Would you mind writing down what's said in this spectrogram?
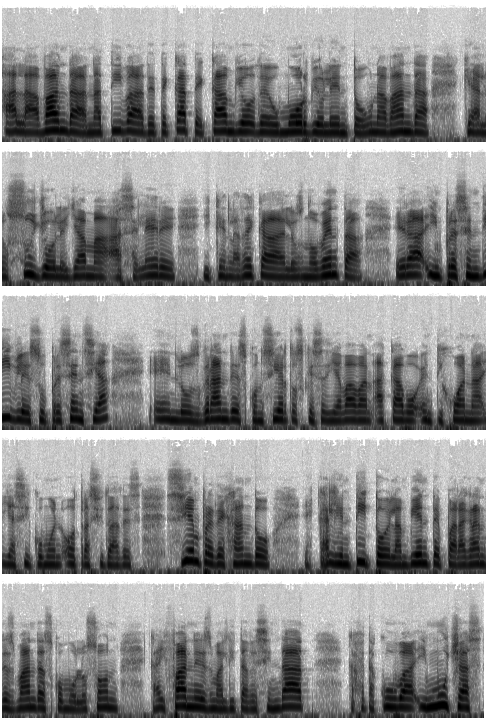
a la banda nativa de Tecate Cambio de Humor Violento, una banda que a lo suyo le llama Acelere y que en la década de los 90 era imprescindible su presencia en los grandes conciertos que se llevaban a cabo en Tijuana y así como en otras ciudades, siempre dejando eh, calientito el ambiente para grandes bandas como lo son Caifanes, Maldita Vecindad, Café Tacuba y muchas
